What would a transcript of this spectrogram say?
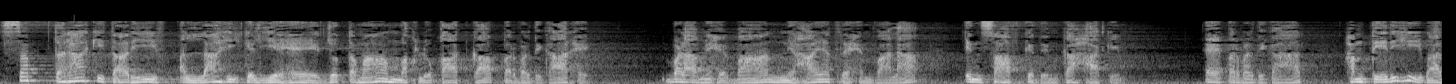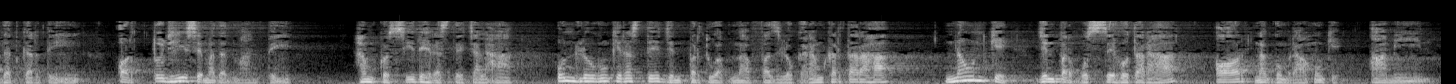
सब तरह की तारीफ़ अल्लाह ही के लिए है, जो तमाम मखलूकात का परवरदिगार है। बड़ा मेहरबान, निहायत रहम वाला, इंसाफ के दिन का हाकिम। ए परवरदिगार, हम तेरी ही इबादत करते हैं और तुझी से मदद मांगते हैं। हमको सीधे रस्ते चला, उन लोगों के रस्ते जिन पर तू अपना फजलो करम करता रहा, न उनके जिन पर गुस्से होता रहा, और न गुमराहों के। आमीन।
